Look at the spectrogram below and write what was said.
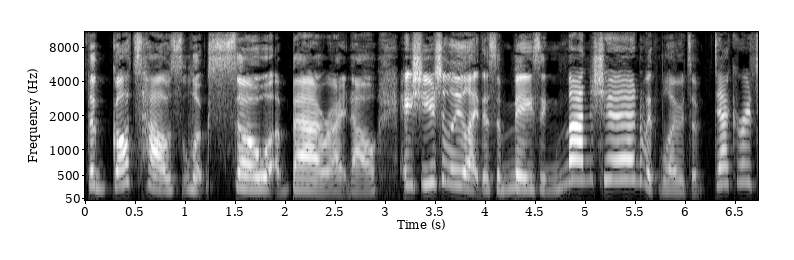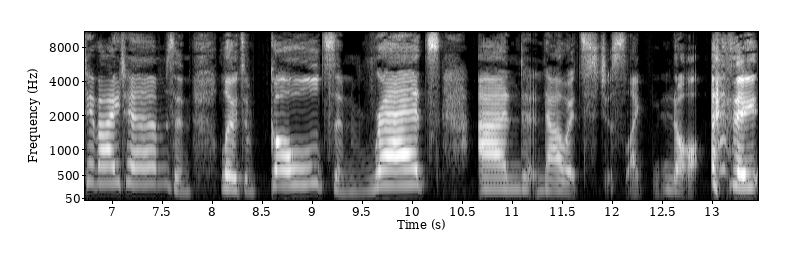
The Goth's house looks so bare right now. It's usually like this amazing mansion with loads of decorative items and loads of golds and reds, and now it's just like not. they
